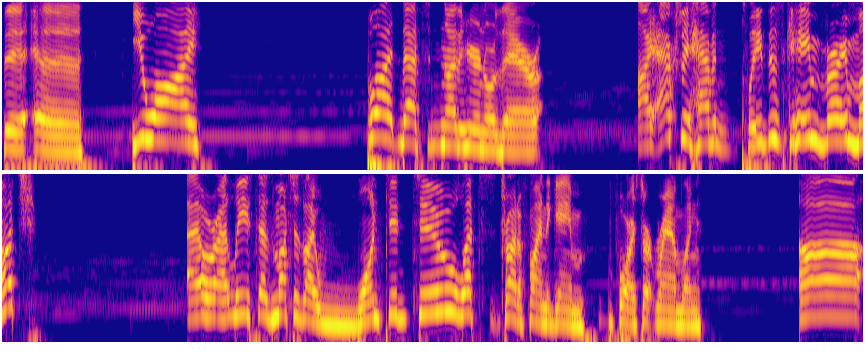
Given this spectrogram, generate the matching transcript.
the uh, UI, but that's neither here nor there. I actually haven't played this game very much, or at least as much as I wanted to. Let's try to find a game before I start rambling. Uh,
